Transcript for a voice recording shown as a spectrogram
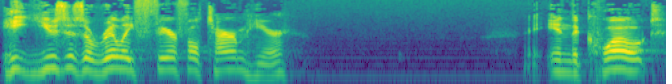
He uses a really fearful term here. In the quote,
